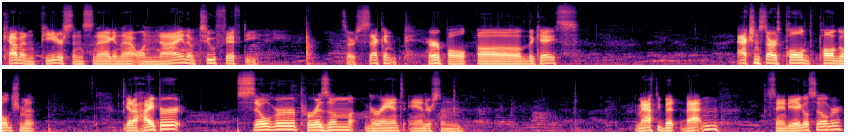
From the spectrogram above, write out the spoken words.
Kevin Peterson snagging that one. 9 of 250. It's our second purple of the case. Action Stars Paul, Paul Goldschmidt. We got a Hyper Silver Prism Grant Anderson. Matthew Batten, San Diego Silver.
